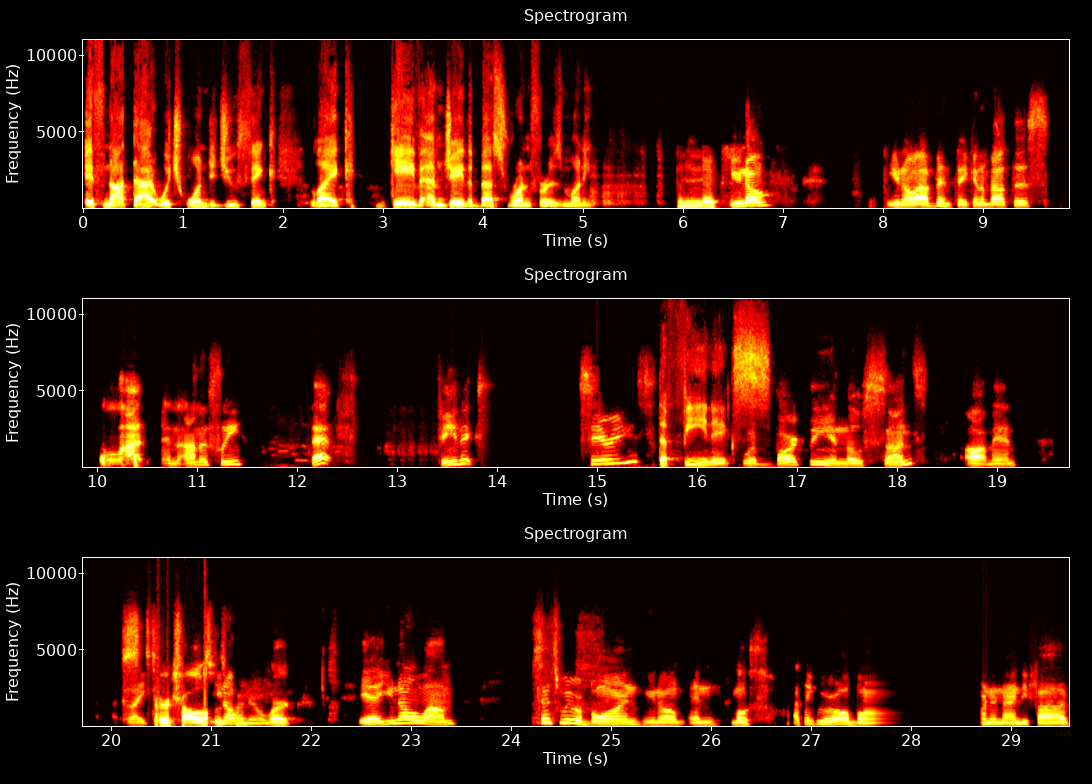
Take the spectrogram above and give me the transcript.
if not that, which one did you think like gave MJ the best run for his money? The Knicks. You know, you know, I've been thinking about this a lot, and honestly, that Phoenix series The Phoenix. with Barkley and those Suns. Oh man, like Sir Charles you was know- putting in work. yeah, you know, um, since we were born, you know, and most, I think we were all born in '95.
